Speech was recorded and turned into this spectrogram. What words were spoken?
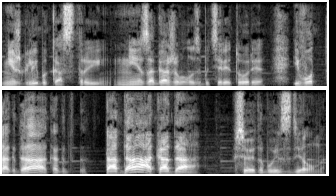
не жгли бы костры, не загаживалась бы территория. И вот тогда, когда, тогда, когда все это будет сделано,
